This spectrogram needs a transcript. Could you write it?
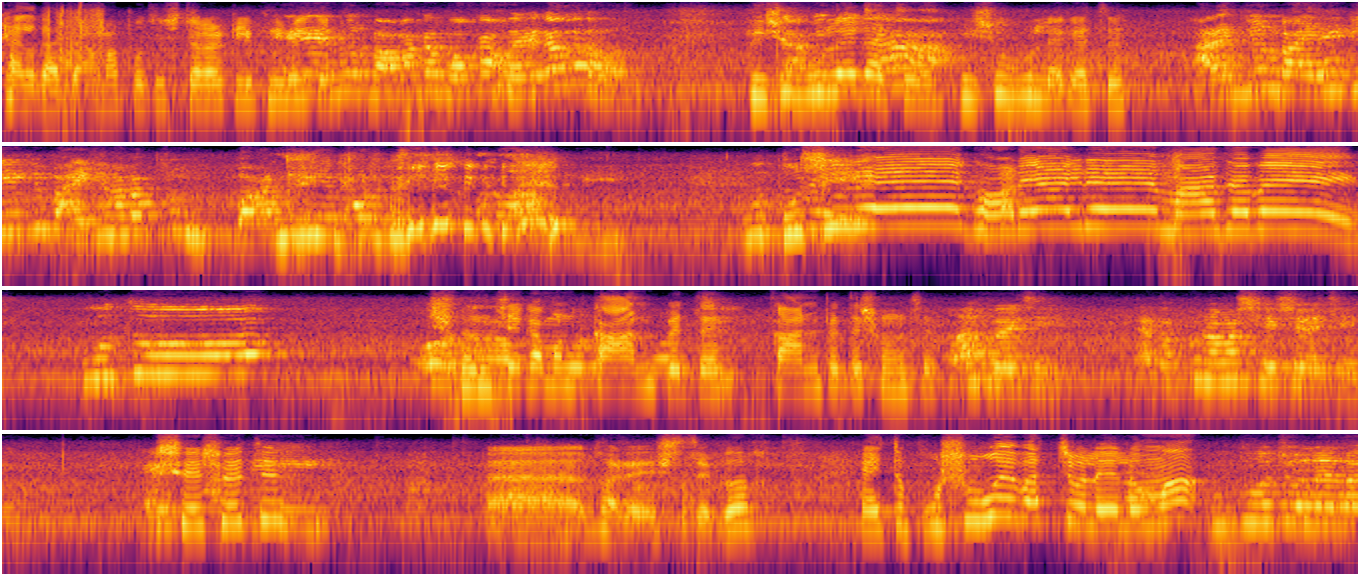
খেল গাজা আমার পঁচিশ টাকার ক্লিপ নিবি কেন? তোর বাবাকে বকা হয়ে গেল? হিসু ভুলে গেছে হিসু ভুলে গেছে। আরেকজন বাইরে গিয়ে কি পায়খানা বাথরুম বানিয়ে পড়বে পুষু রে ঘরে আয় রে মা যাবে। পুতু শুনছে কেমন কান পেতে কান পেতে শুনছে। হয়েছে। এতক্ষণ আমার শেষ হয়েছে। শেষ হয়েছে? ঘরে এসছে গো। এই তো পুষু এবার চলে এলো মা। পুতুও চলে এলো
